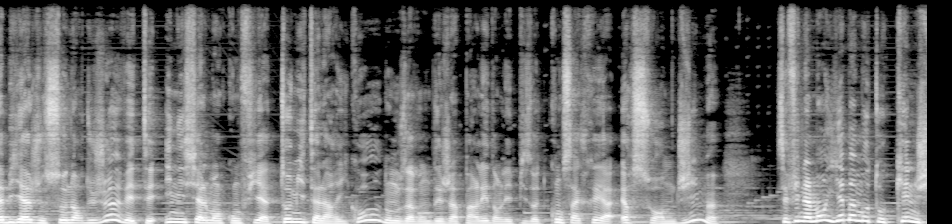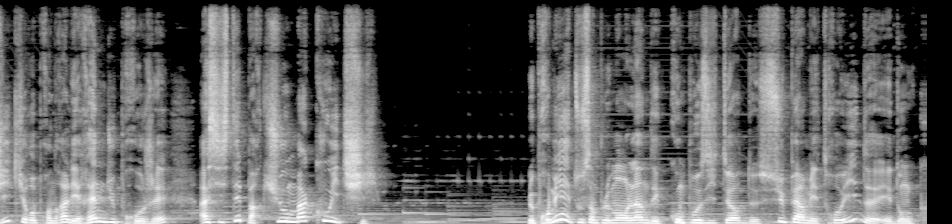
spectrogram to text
L'habillage sonore du jeu avait été initialement confié à Tommy Talarico, dont nous avons déjà parlé dans l'épisode consacré à Earthworm Jim, c'est finalement Yamamoto Kenji qui reprendra les rênes du projet, assisté par Kyuma Kuichi. Le premier est tout simplement l'un des compositeurs de Super Metroid, et donc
